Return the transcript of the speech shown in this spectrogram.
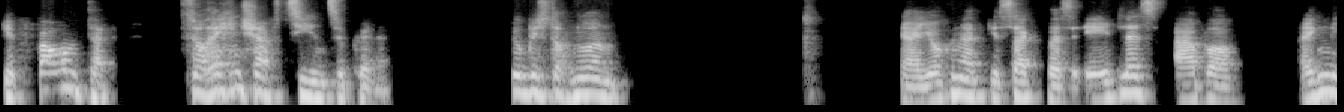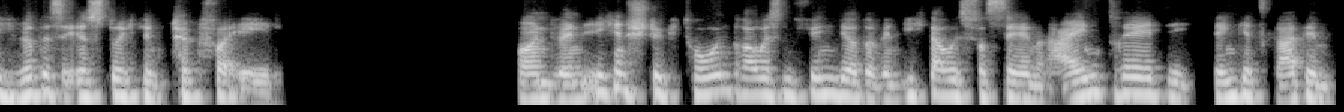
geformt hat, zur Rechenschaft ziehen zu können. Du bist doch nur ein, ja, Jochen hat gesagt, was Edles, aber eigentlich wird es erst durch den Töpfer edel. Und wenn ich ein Stück Ton draußen finde oder wenn ich da aus Versehen reintrete, ich denke jetzt gerade im,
